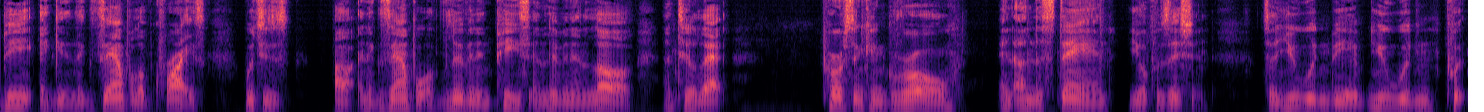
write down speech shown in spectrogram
be an example of Christ, which is uh, an example of living in peace and living in love until that person can grow and understand your position. So you wouldn't be you wouldn't put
